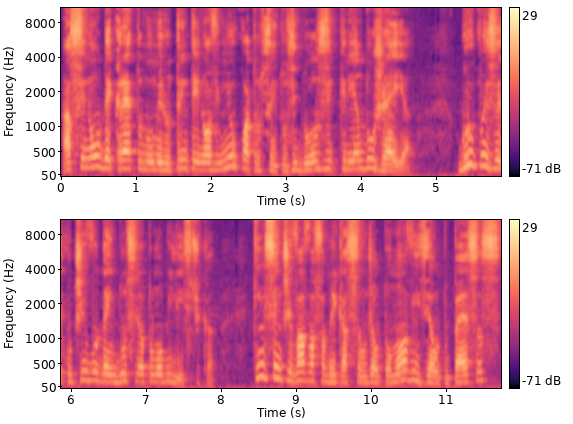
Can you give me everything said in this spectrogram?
assinou o decreto número 39.412 criando o GEA, Grupo Executivo da Indústria Automobilística, que incentivava a fabricação de automóveis e autopeças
